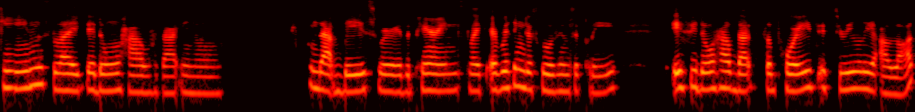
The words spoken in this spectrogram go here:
teens like they don't have that you know that base where the parents like everything just goes into play. If you don't have that support it's really a lot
